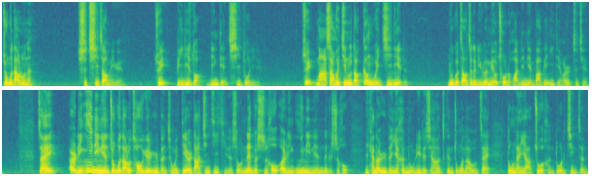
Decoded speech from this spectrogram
中国大陆呢？十七兆美元，所以比例是多少？零点七多一点，所以马上会进入到更为激烈的。如果照这个理论没有错的话，零点八跟一点二之间，在二零一零年中国大陆超越日本成为第二大经济体的时候，那个时候二零一零年那个时候，你看到日本也很努力的想要跟中国大陆在东南亚做很多的竞争，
